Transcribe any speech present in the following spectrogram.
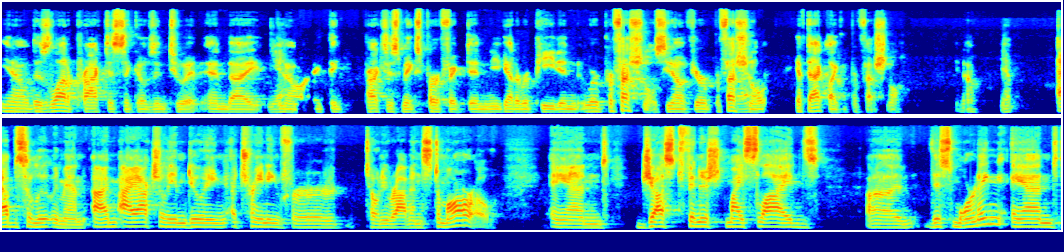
you know, there's a lot of practice that goes into it. And I, yeah. you know, I think practice makes perfect and you got to repeat. And we're professionals. You know, if you're a professional, yeah. you have to act like a professional, you know? Yep. Absolutely, man. I'm, I actually am doing a training for Tony Robbins tomorrow and just finished my slides uh, this morning. And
